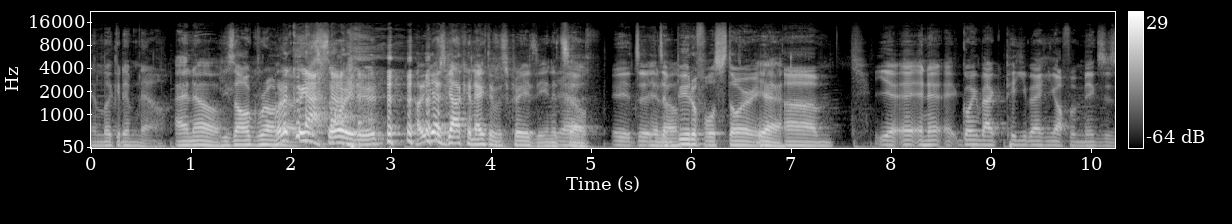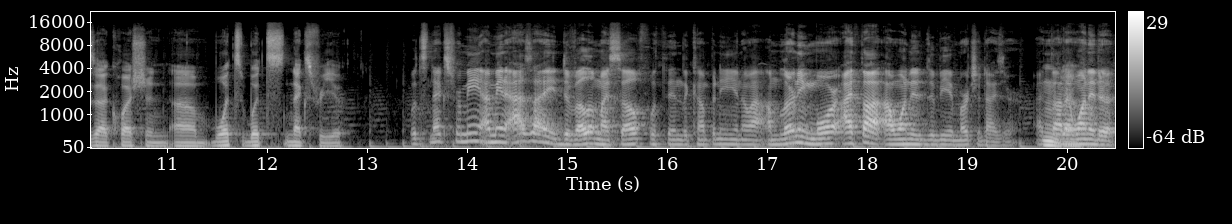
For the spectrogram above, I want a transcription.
And look at him now. I know. He's all grown What a crazy story, dude. How you guys got connected was crazy in itself. It's a, it's a beautiful story. Yeah. Um, yeah. And uh, going back, piggybacking off of Migs's uh, question, um, what's what's next for you? What's next for me? I mean, as I develop myself within the company, you know, I- I'm learning more. I thought I wanted to be a merchandiser. I Mm, thought I wanted to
